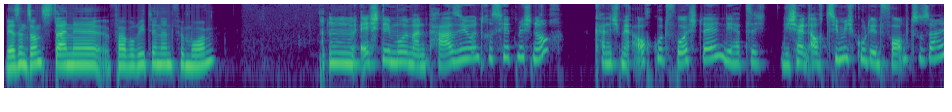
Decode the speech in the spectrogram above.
Wer sind sonst deine Favoritinnen für morgen? Mm, Ashley Mullmann-Pasio interessiert mich noch. Kann ich mir auch gut vorstellen. Die hat sich, die scheint auch ziemlich gut in Form zu sein.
